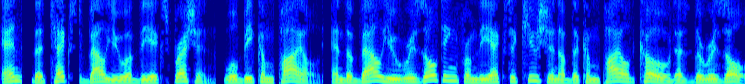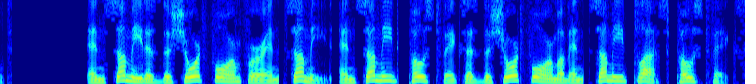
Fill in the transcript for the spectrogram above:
and, the text value of the expression, will be compiled, and the value resulting from the execution of the compiled code is the result. And sumid is the short form for an sumid, and sumid postfix is the short form of an sumid plus postfix.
